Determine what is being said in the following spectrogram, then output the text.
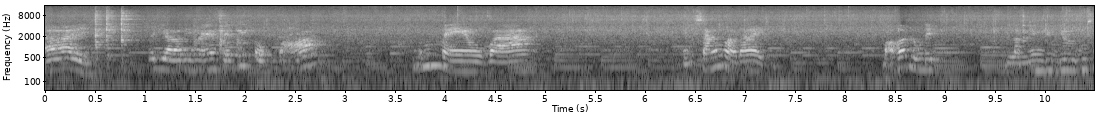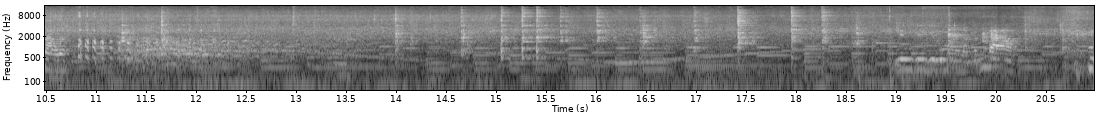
Rồi, bây giờ thì mẹ sẽ tiếp tục bỏ nấm mèo và củ sắn vào đây. Bỏ hết luôn đi. Làm nhân dư dư cũng sao đây Nhân dư dư mai là bánh bao.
